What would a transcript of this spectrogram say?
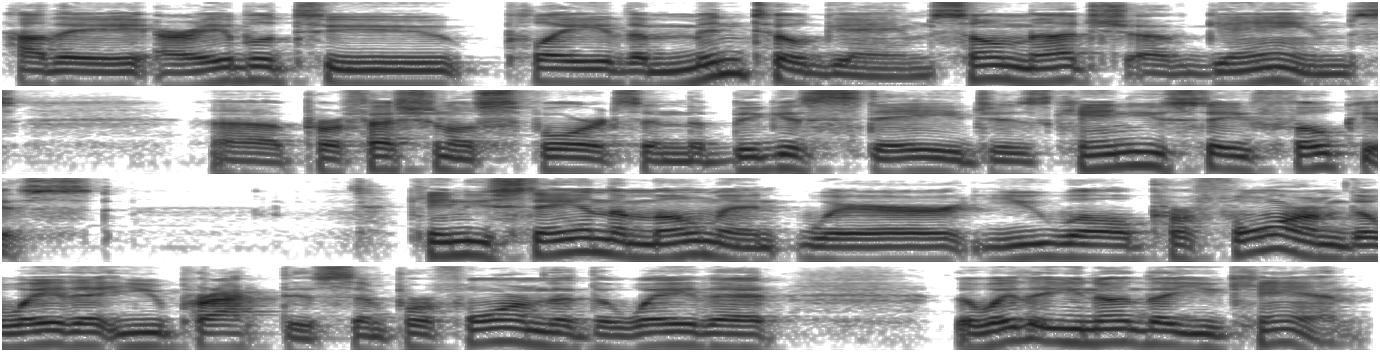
how they are able to play the mental game. So much of games, uh, professional sports, and the biggest stage is can you stay focused? Can you stay in the moment where you will perform the way that you practice and perform that the way that the way that you know that you can?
